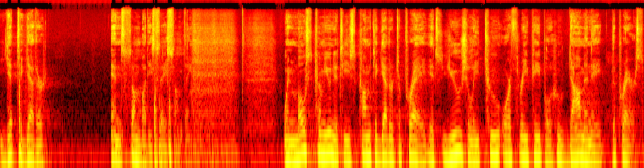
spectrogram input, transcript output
get together and somebody say something. When most communities come together to pray, it's usually two or three people who dominate the prayers,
